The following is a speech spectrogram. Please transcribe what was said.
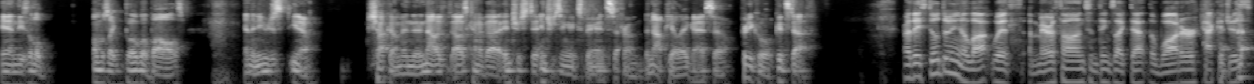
in these little, almost like boba balls. And then you just, you know, chuck them. And then that was, that was kind of an interesting, interesting experience from the Notpla guys. So pretty cool. Good stuff. Are they still doing a lot with uh, marathons and things like that? The water packages. Uh,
